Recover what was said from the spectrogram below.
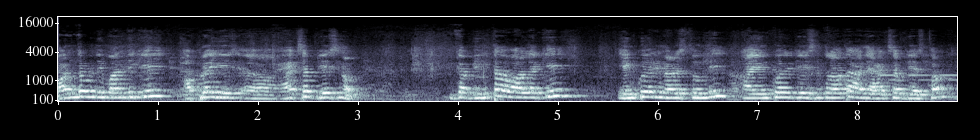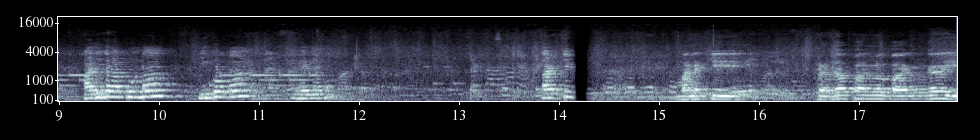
పంతొమ్మిది మందికి అప్లై యాక్సెప్ట్ చేసినాం. ఇంకా మిగతా వాళ్ళకి ఎంక్వైరీ నడుస్తుంది. ఆ ఎంక్వైరీ చేసిన తర్వాత అది యాక్సెప్ట్ చేస్తాం. అది కాకుండా ఇంకొక థర్టీ మనకి ప్రజాపాలనలో భాగంగా ఈ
